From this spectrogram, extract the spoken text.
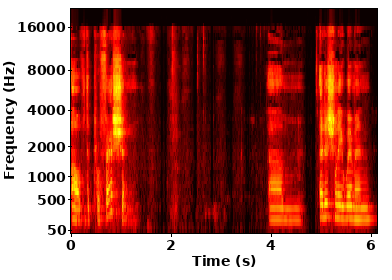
of the profession. Um, additionally, women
